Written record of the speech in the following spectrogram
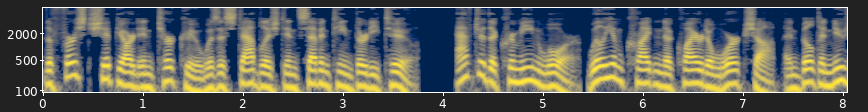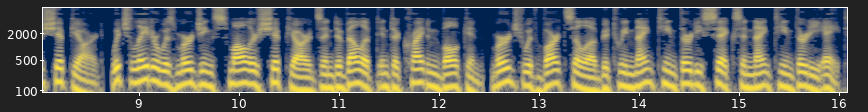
The first shipyard in Turku was established in 1732. After the Crimean War, William Crichton acquired a workshop and built a new shipyard, which later was merging smaller shipyards and developed into Crichton Vulcan, merged with Wärtsilä between 1936 and 1938.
